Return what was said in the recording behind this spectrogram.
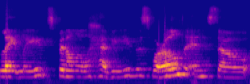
lately. It's been a little heavy this world, and so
